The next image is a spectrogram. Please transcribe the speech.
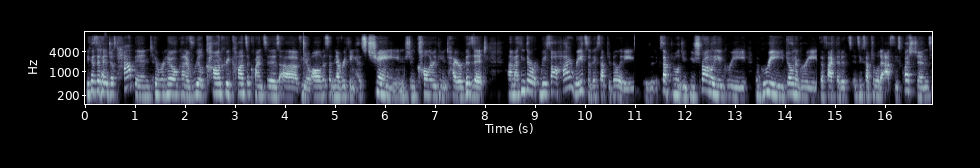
because it had just happened there were no kind of real concrete consequences of you know all of a sudden everything has changed and colored the entire visit um, I think there were, we saw high rates of acceptability. Is it acceptable? Do you strongly agree, agree, don't agree? The fact that it's, it's acceptable to ask these questions.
